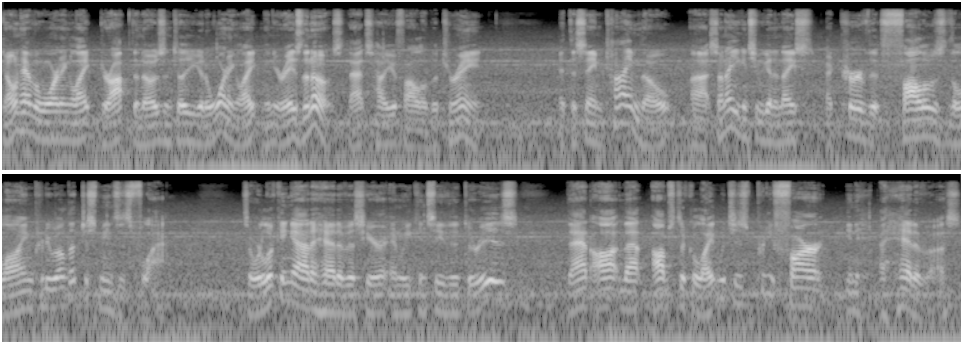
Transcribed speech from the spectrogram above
don't have a warning light, drop the nose until you get a warning light, and then you raise the nose. That's how you follow the terrain. At the same time, though, uh, so now you can see we get a nice a curve that follows the line pretty well. That just means it's flat. So we're looking out ahead of us here, and we can see that there is that uh, that obstacle light, which is pretty far in ahead of us,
